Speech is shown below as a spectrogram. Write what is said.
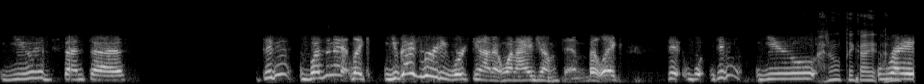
you had sent us. Didn't wasn't it like you guys were already working on it when I jumped in? But like, did, w- didn't you I don't think I, I right?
